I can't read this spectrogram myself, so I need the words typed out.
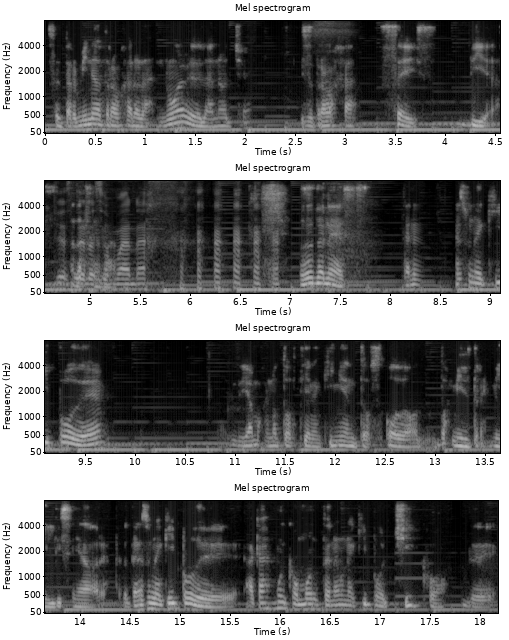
se termina de trabajar a las 9 de la noche y se trabaja 6 días Ya a la la semana. semana. Entonces tenés, tenés un equipo de, digamos que no todos tienen 500 o 2000, 3000 diseñadores, pero tenés un equipo de, acá es muy común tener un equipo chico de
